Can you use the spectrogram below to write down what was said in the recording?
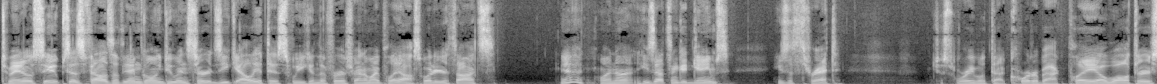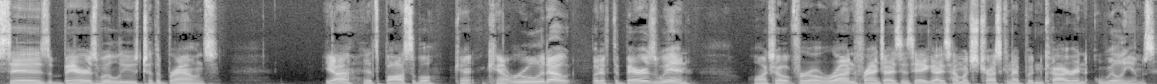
Tomato Soup says, fellas, I think I'm going to insert Zeke Elliott this week in the first round of my playoffs. What are your thoughts? Yeah, why not? He's had some good games. He's a threat. Just worry about that quarterback play. Uh, Walter says Bears will lose to the Browns. Yeah, it's possible. Can't can't rule it out. But if the Bears win, watch out for a run. Franchise says, hey guys, how much trust can I put in Kyren Williams?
